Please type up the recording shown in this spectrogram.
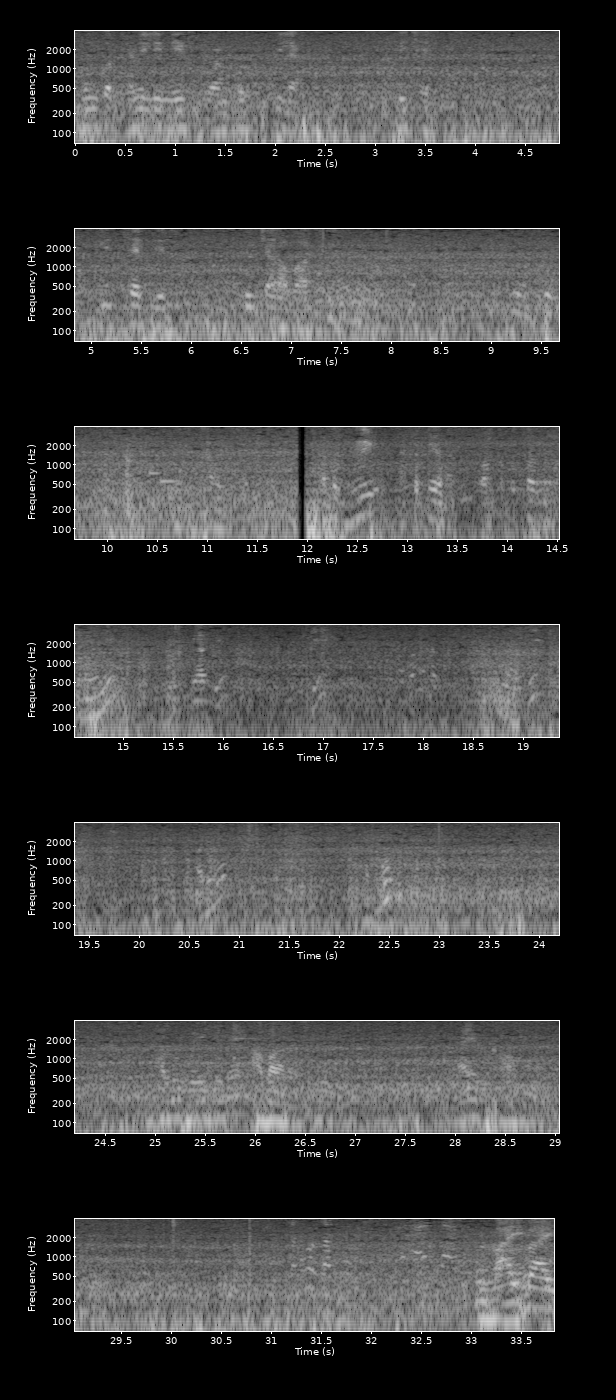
Shankar family needs one four fifty lakh দিচ্ছে please save this future of আর এত ভিড় একটাকে কষ্ট করতে হবে শুনে নি আসি আসব। ভালো হয়ে গেলে আবার আসব। Bye bye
